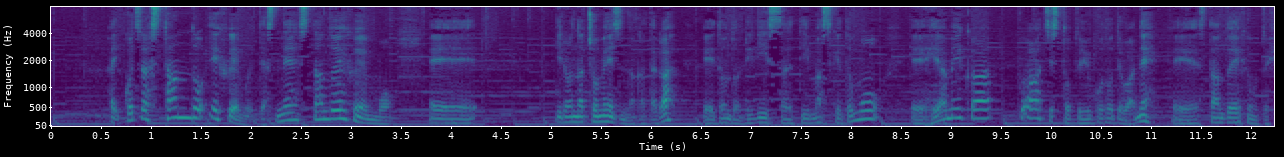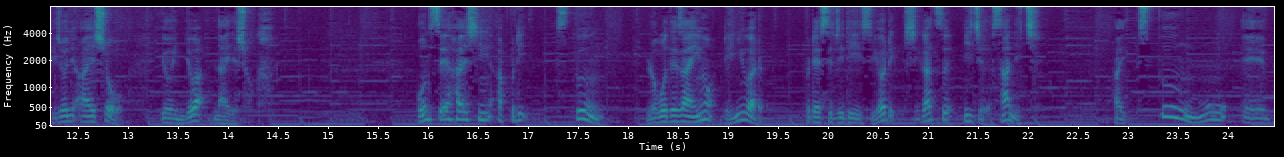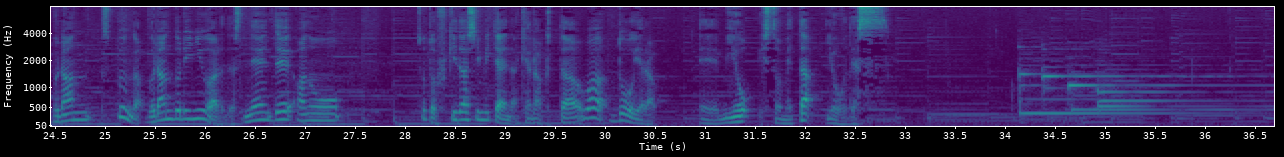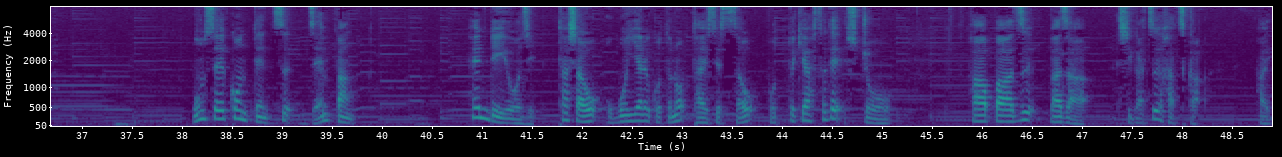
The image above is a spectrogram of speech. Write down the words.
はい、こちらスタンド FM ですね。スタンド FM も、えー、いろんな著名人の方が、えどんどんリリースされていますけども、えヘアメイクアップアーティストということではね、えスタンド FM と非常に相性良いんではないでしょうか。音声配信アプリスプーンロゴデザインをリニューアルプレスリリースより4月23日。はい、スプーンも、えー、ブランスプーンがブランドリニューアルですね。であのちょっと吹き出しみたいなキャラクターはどうやら、えー、身を潜めたようです。音声コンテンツ全般。ヘンリー王子他者を思いやることの大切さをポッドキャストで主張。ハーパーズ・バザー4月20日、はい、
